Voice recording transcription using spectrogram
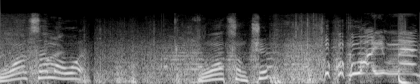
You want some or what? You want some chip? Why you mad?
